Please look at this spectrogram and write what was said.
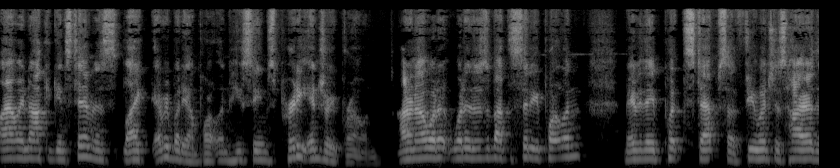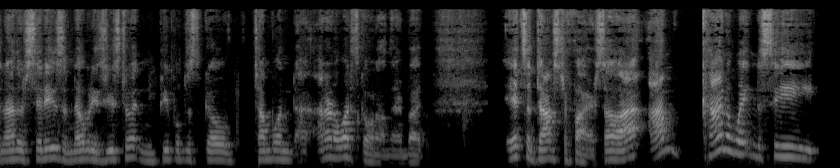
My only knock against him is like everybody on Portland, he seems pretty injury prone. I don't know what it, what it is about the city of Portland. Maybe they put steps a few inches higher than other cities and nobody's used to it and people just go tumbling. I don't know what's going on there, but it's a dumpster fire. So I, I'm kind of waiting to see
